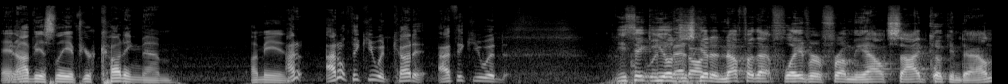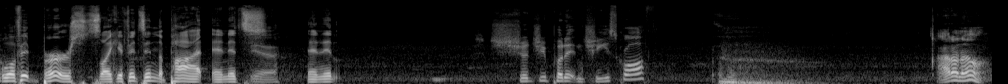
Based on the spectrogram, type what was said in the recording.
and obviously if you're cutting them, I mean, I, don't- I don't think you would cut it. I think you would. You think would you'll just on- get enough of that flavor from the outside cooking down? well, if it bursts, like if it's in the pot and it's Yeah. and it, Should you put it in cheesecloth? I don't know.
